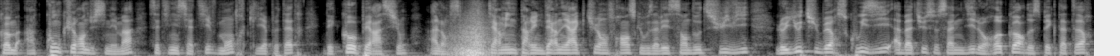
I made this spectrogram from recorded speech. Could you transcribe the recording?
comme un concurrent du cinéma, cette initiative montre qu'il y a peut-être des coopérations à lancer. On termine par une dernière actu en France que vous avez sans doute suivi. Le youtubeur Squeezie a battu ce samedi le record de spectateurs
